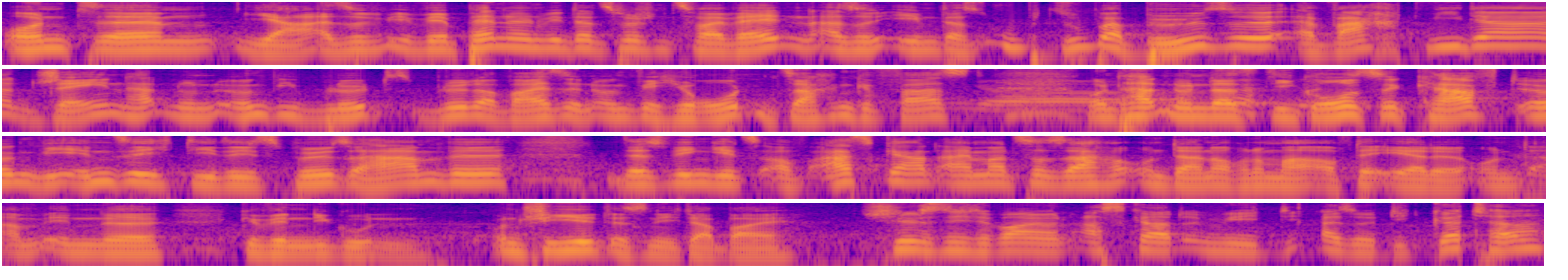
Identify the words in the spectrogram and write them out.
Und ähm, ja, also wir pendeln wieder zwischen zwei Welten. Also eben das super Böse erwacht wieder. Jane hat nun irgendwie blöd, blöderweise in irgendwelche roten Sachen gefasst ja. und hat nun das, die große Kraft irgendwie in sich, die das Böse haben will. Deswegen geht es auf Asgard einmal zur Sache und dann auch nochmal auf der Erde. Und am Ende gewinnen die Guten. Und Shield ist nicht dabei. Shield ist nicht dabei und Asgard irgendwie, also die Götter,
